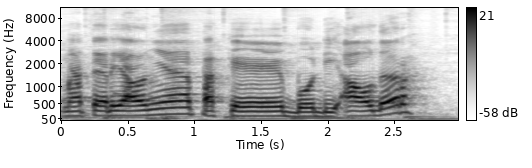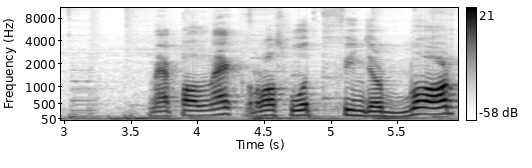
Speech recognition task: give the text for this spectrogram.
materialnya pakai body alder maple neck rosewood fingerboard.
